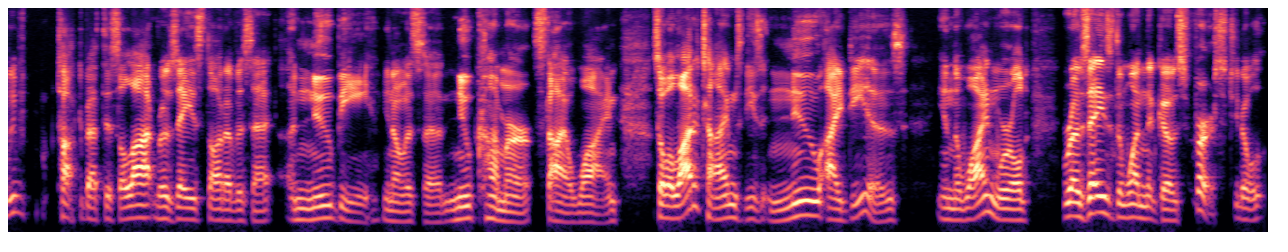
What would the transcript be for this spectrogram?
we've talked about this a lot. Rosé is thought of as a, a newbie you know as a newcomer style wine. So a lot of times these new ideas in the wine world rosé is the one that goes first you know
